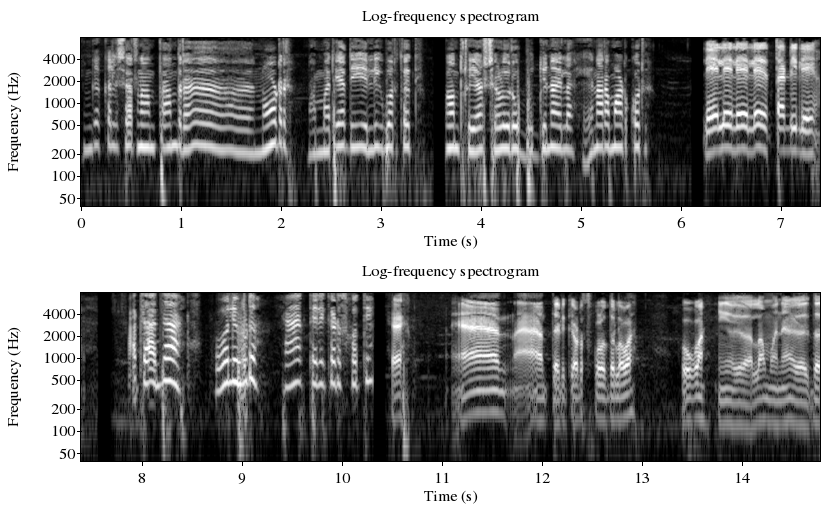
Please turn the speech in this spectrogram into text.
ಹಿಂಗೆ ಕಲಿಸ್ಯಾರ ಅಂತಂದ್ರೆ ನೋಡ್ರಿ ನಮ್ಮ ಮರ್ಯಾದೆ ಎಲ್ಲಿಗೆ ಬರ್ತೈತಿ? ಅಂತೂ ಎಷ್ಟು ಹೇಳಿರೋ ಬುದ್ಧಿನ ಇಲ್ಲ ಏನಾರ ಮಾಡ್ಕೊರಿ. ಲೇ ಲೇ ಲೇ ಲೇ ತಡಿಲೇ ಅಜ್ಜ ಅಜ್ಜ ಓಲಿ ಬಿಡು. ಯಾಕೆ ತಲೆ ಕೆಡಿಸ್ಕೊತಿ? ತಲೆ ಕೆಡಿಸ್ಕೊಳ್ದಲ್ಲವ ಹೋಗ, ನೀ ಎಲ್ಲ ಮನ್ಯಾಗ ಇದ್ದ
